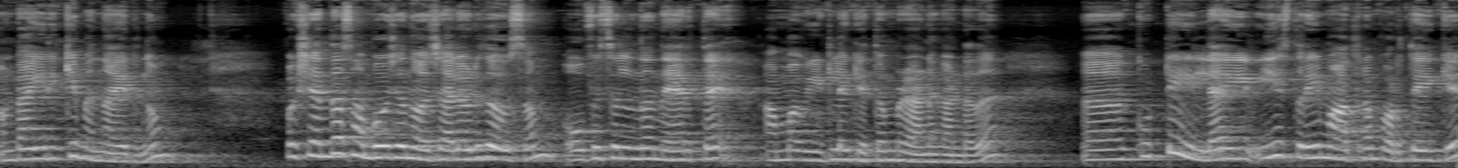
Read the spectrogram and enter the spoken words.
ഉണ്ടായിരിക്കും എന്നായിരുന്നു. പക്ഷെ എന്താ സംഭവിച്ചതെന്ന് വെച്ചാൽ ഒരു ദിവസം ഓഫീസിൽ നിന്ന് നേരത്തെ അമ്മ വീട്ടിലേക്ക് എത്തുമ്പോഴാണ് കണ്ടത്. കുട്ടിയില്ല. ഈ സ്ത്രീ മാത്രം പുറത്തേക്ക്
